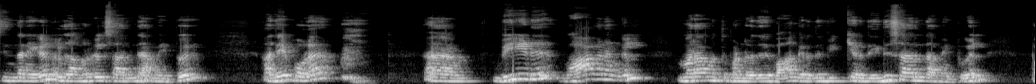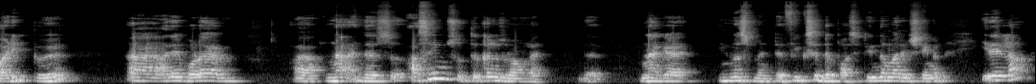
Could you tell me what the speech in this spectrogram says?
சிந்தனைகள் அல்லது அவர்கள் சார்ந்த அமைப்பு. அதே போல் வீடு வாகனங்கள் மராமத்து பண்ணுறது வாங்குறது விற்கிறது இது சார்ந்த அமைப்புகள் படிப்பு அதே போல் இந்த சொ- அசையும் சொத்துக்கள் சொல்லுவாங்கல்ல இந்த நகை இன்வெஸ்ட்மெண்ட்டு ஃபிக்ஸ்டு டெபாசிட் இந்த மாதிரி விஷயங்கள் இதையெல்லாம்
